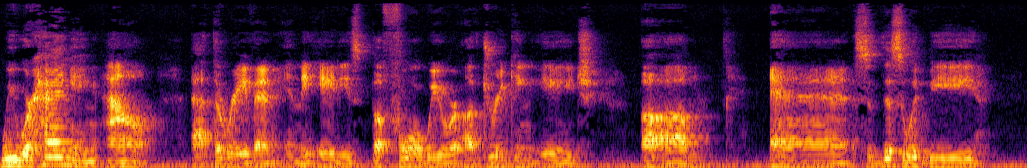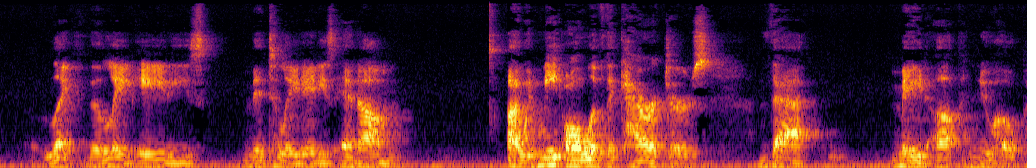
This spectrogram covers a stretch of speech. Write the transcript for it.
we were hanging out at the Raven in the 80s before we were of drinking age. Um, and so this would be like the late 80s, mid to late 80s. And um, I would meet all of the characters that made up New Hope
